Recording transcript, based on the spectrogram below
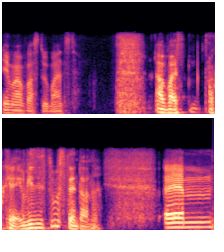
immer, was du meinst. Aber okay, wie siehst du es denn dann? Ähm,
